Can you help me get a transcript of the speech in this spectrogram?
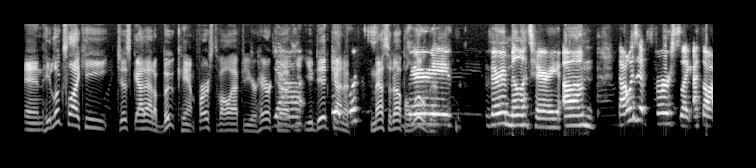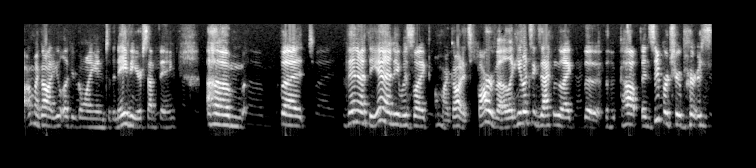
and he looks like he just got out of boot camp. First of all, after your haircut, yeah, you, you, did kind of mess it up a very, little bit. Very military. Um, that was at first like I thought, oh my god, you look like you're going into the Navy or something. Um, but then at the end, he was like, oh my god, it's Farva. Like he looks exactly like the the cop in Super Troopers.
